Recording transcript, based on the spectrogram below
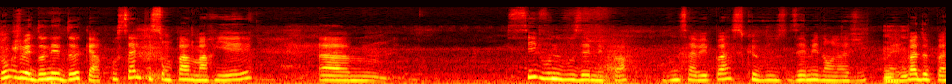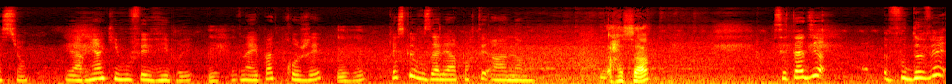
Donc je vais donner deux cas. Pour celles qui ne sont pas mariées, euh, si vous ne vous aimez pas, vous ne savez pas ce que vous aimez dans la vie, vous n'avez Mhm. pas de passion, il n'y a rien qui vous fait vibrer, Mhm, vous n'avez pas de projet, qu'est-ce que vous allez apporter à un homme? Ah, ça? C'est-à-dire, vous devez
